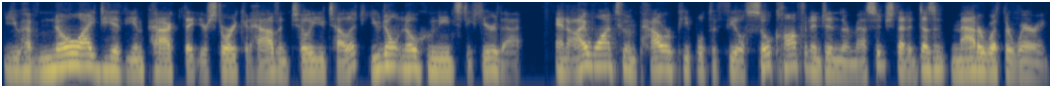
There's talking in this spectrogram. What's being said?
You have no idea the impact that your story could have until you tell it. You don't know who needs to hear that. And I want to empower people to feel so confident in their message that it doesn't matter what they're wearing,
